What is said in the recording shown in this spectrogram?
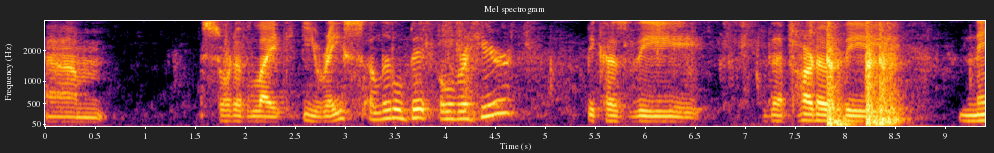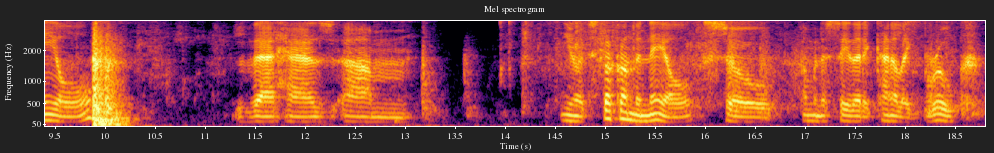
um, sort of like erase a little bit over here because the the part of the nail that has um, you know it's stuck on the nail so I'm gonna say that it kind of like broke.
